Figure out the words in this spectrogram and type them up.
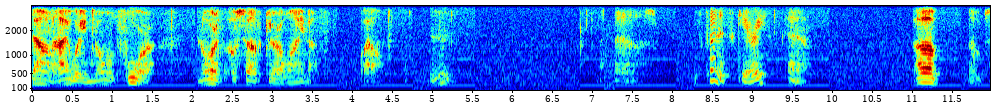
down Highway No 4 north of South Carolina. Wow. Mm, Yes. it's kind of scary. Yeah. Uh, oops.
